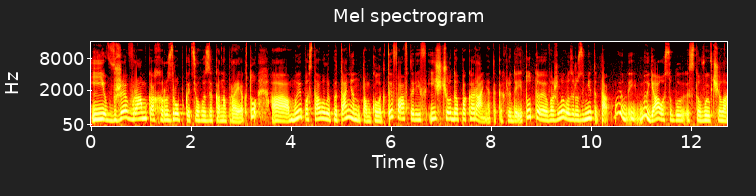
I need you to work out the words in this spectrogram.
І вже в рамках розробки цього законопроекту ми поставили питання ну, там колектив авторів і щодо покарання таких людей. І тут е, важливо зрозуміти так. Ми, ну я особисто вивчила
